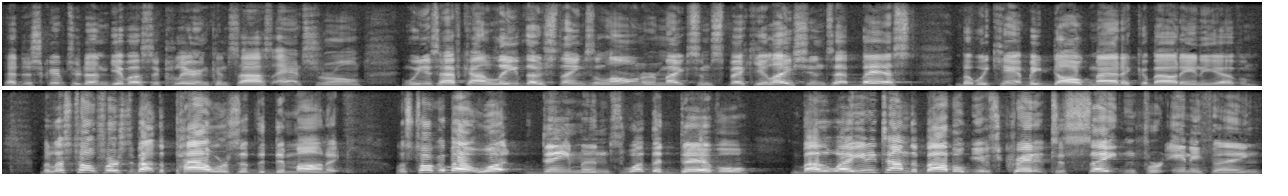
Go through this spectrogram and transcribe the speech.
that the scripture doesn't give us a clear and concise answer on. We just have to kind of leave those things alone or make some speculations at best, but we can't be dogmatic about any of them. But let's talk first about the powers of the demonic. Let's talk about what demons, what the devil. By the way, anytime the Bible gives credit to Satan for anything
